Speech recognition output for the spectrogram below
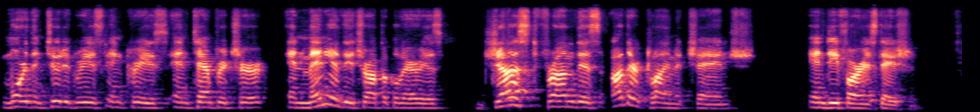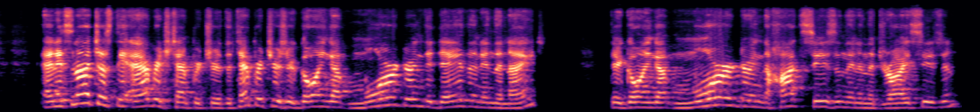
more than two degrees increase in temperature in many of the tropical areas just from this other climate change in deforestation. And it's not just the average temperature, the temperatures are going up more during the day than in the night. They're going up more during the hot season than in the dry season.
